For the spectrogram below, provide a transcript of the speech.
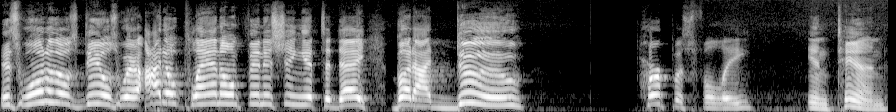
it's one of those deals where I don't plan on finishing it today, but I do purposefully intend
